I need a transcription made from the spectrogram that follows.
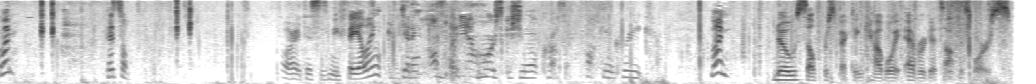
Come on. Pistol. All right, this is me failing and getting off my damn horse because she won't cross a fucking creek. Come on. No self respecting cowboy ever gets off his horse.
